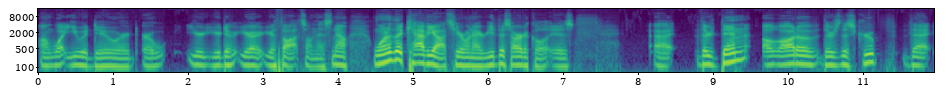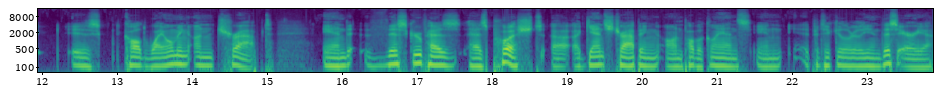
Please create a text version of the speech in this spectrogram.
on what you would do or or your your your your thoughts on this. Now, one of the caveats here when I read this article is uh, there's been a lot of there's this group that is called Wyoming Untrapped, and this group has has pushed uh, against trapping on public lands in particularly in this area.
